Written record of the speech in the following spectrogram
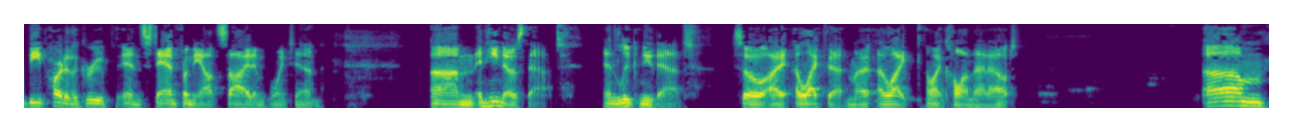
be part of the group and stand from the outside and point in. Um, and he knows that and Luke knew that. So I, I like that and I, I like, I like calling that out. Um,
